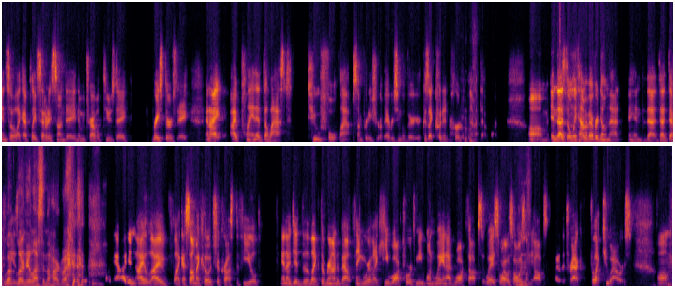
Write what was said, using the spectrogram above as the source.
and so like I played Saturday, Sunday, and then we traveled Tuesday, race Thursday, and I I planted the last two full laps. I'm pretty sure of every single barrier because I couldn't hurdle them at that point. Um, and that's the only time I've ever done that, and that that definitely Le- is learn like, your lesson the hard way. I didn't I I like I saw my coach across the field and I did the like the roundabout thing where like he walked towards me one way and I'd walk the opposite way. So I was always on the opposite side of the track for like two hours. Um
